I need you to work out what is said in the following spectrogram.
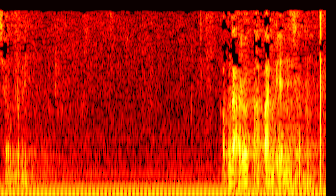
Siapa Kok enggak rupakan ini siapa?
